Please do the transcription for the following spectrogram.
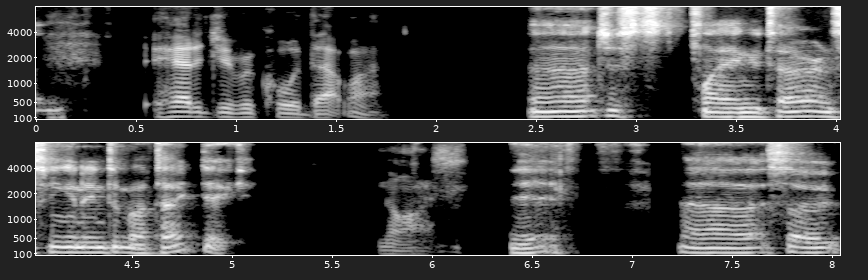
Um, How did you record that one? Uh, just playing guitar and singing into my tape deck. Nice. Yeah. Uh, so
